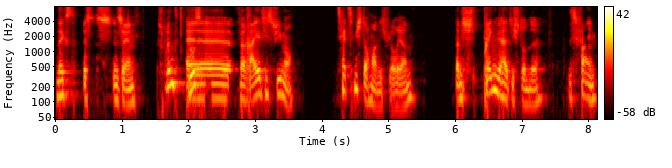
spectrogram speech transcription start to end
Next. Es ist insane. Sprint. Los. Äh, Variety Streamer. Jetzt hetz mich doch mal nicht, Florian. Dann sprengen wir halt die Stunde. Ist fein.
